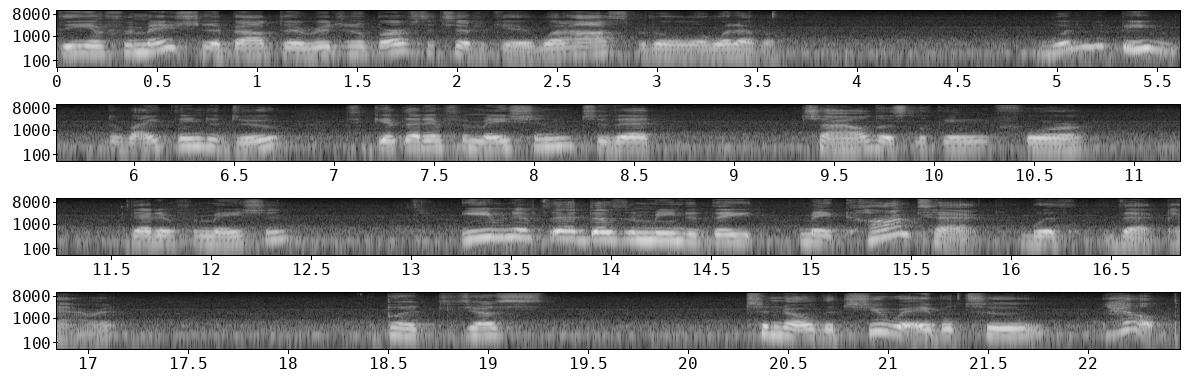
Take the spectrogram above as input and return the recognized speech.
the information about the original birth certificate, what hospital or whatever. Wouldn't it be the right thing to do to give that information to that child that's looking for that information? Even if that doesn't mean that they make contact with that parent, but just to know that you were able to help.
